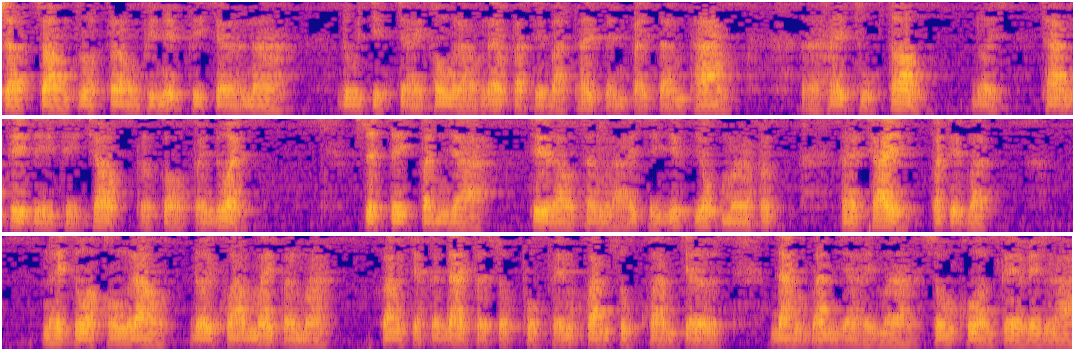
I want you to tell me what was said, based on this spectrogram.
สัตว์ส่องตรวจตรองพินิจพิจารณา ดูจิตใจของเราแล้วปฏิบัติให้เป็นไปตามทาง ให้ถูกต้องโดยทางที่ดีที่ชอบประกอบไปด้วยสติปัญญาที่เราทั้งหลายจะยึดยกมาใช้ปฏิบัติ ในตัวของเราโดยความไม่ประมาทเราจะก็ได้ประสบพบเห็นความสุขความเจริญดังบรรยายมา สมควรแก่เวลา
